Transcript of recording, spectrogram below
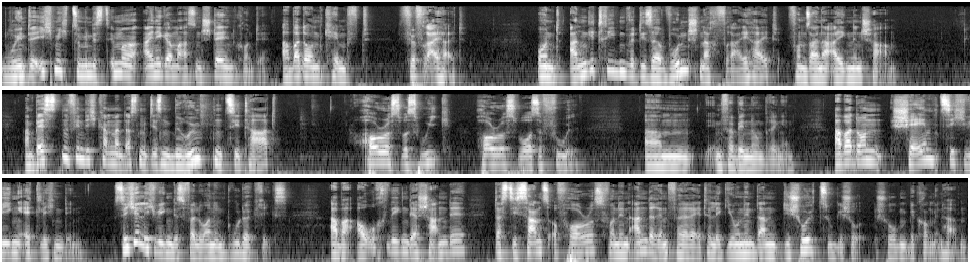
wohinter ich mich zumindest immer einigermaßen stellen konnte. Abaddon kämpft für Freiheit. Und angetrieben wird dieser Wunsch nach Freiheit von seiner eigenen Scham. Am besten, finde ich, kann man das mit diesem berühmten Zitat Horus was weak, Horus was a fool ähm, in Verbindung bringen. Abaddon schämt sich wegen etlichen Dingen. Sicherlich wegen des verlorenen Bruderkriegs aber auch wegen der Schande, dass die Sons of Horus von den anderen Verräterlegionen dann die Schuld zugeschoben bekommen haben.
